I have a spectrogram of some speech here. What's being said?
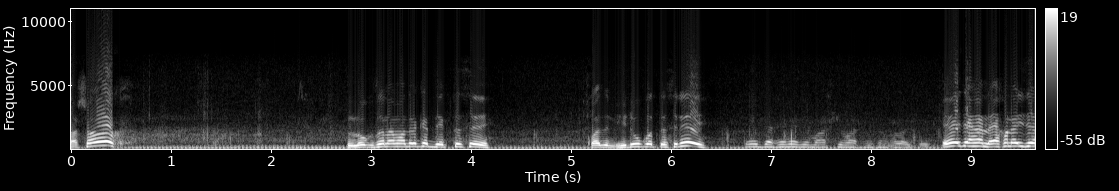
দর্শক লোকজন আমাদেরকে দেখতেছে কত ভিডিও করতেছে রে। এই দেখেন এখন এই যে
